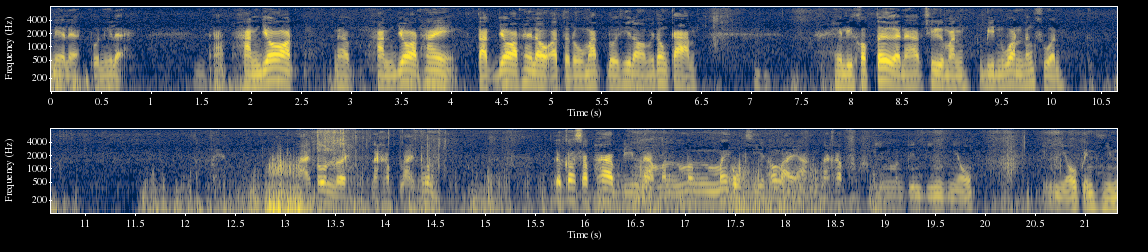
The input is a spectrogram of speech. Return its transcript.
เนี่ยแหละตัวนี้แหละนะครับหั่นยอดนะครับหั่นยอดให้ตัดยอดให้เราอัตโนมัติโดยที่เราไม่ต้องการเฮลิคอปเตอร์นะครับ ชื่อมันบินว่อนทั้งสวน หลายต้นเลยนะครับ หลายต้น แล้วก็สภาพดินนะมันมันไม่โอเคเท่าไหร่อะนะครับดินมันเป็นดินเหนียวดินเหนียวเป็นหิน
